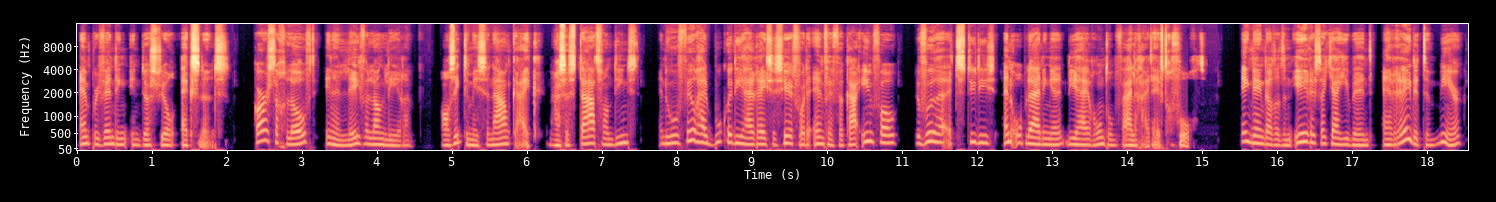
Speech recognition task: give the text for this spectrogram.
en Preventing Industrial Accidents. Karsten gelooft in een leven lang leren. Als ik tenminste naar hem kijk, naar zijn staat van dienst en de hoeveelheid boeken die hij recenseert voor de NVVK Info, de hoeveelheid studies en opleidingen die hij rondom veiligheid heeft gevolgd. Ik denk dat het een eer is dat jij hier bent en reden te meer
